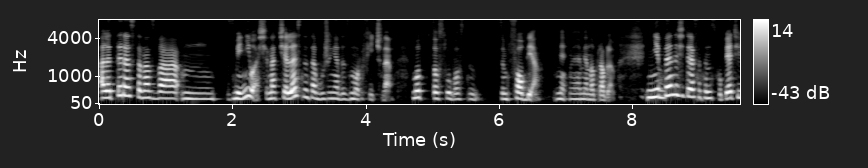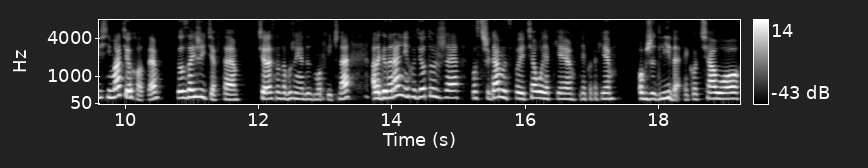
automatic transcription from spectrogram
ale teraz ta nazwa mm, zmieniła się na cielesne zaburzenia dysmorficzne, bo to słowo z tym, z tym fobia miano problem. Nie będę się teraz na tym skupiać. Jeśli macie ochotę, to zajrzyjcie w te cielesne zaburzenia dysmorficzne, ale generalnie chodzi o to, że postrzegamy swoje ciało jakie, jako takie obrzydliwe, jako ciało,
